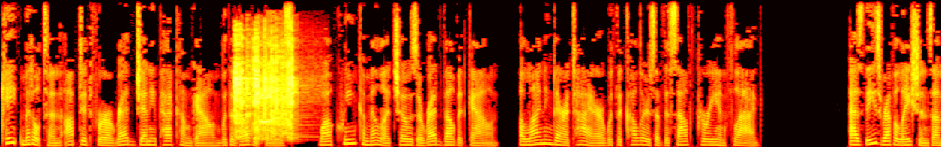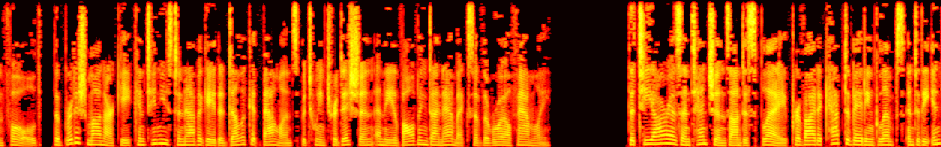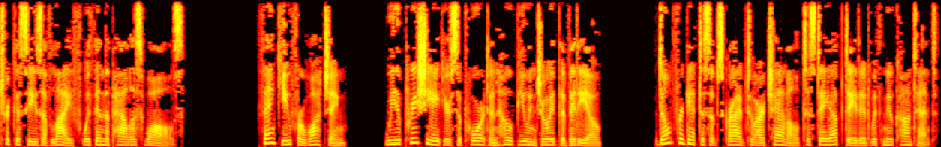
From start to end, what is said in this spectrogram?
Kate Middleton opted for a red Jenny Packham gown with a velvet base, while Queen Camilla chose a red velvet gown, aligning their attire with the colors of the South Korean flag. As these revelations unfold, the British monarchy continues to navigate a delicate balance between tradition and the evolving dynamics of the royal family. The tiaras and tensions on display provide a captivating glimpse into the intricacies of life within the palace walls. Thank you for watching. We appreciate your support and hope you enjoyed the video. Don't forget to subscribe to our channel to stay updated with new content.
